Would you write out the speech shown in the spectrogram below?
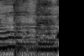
way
